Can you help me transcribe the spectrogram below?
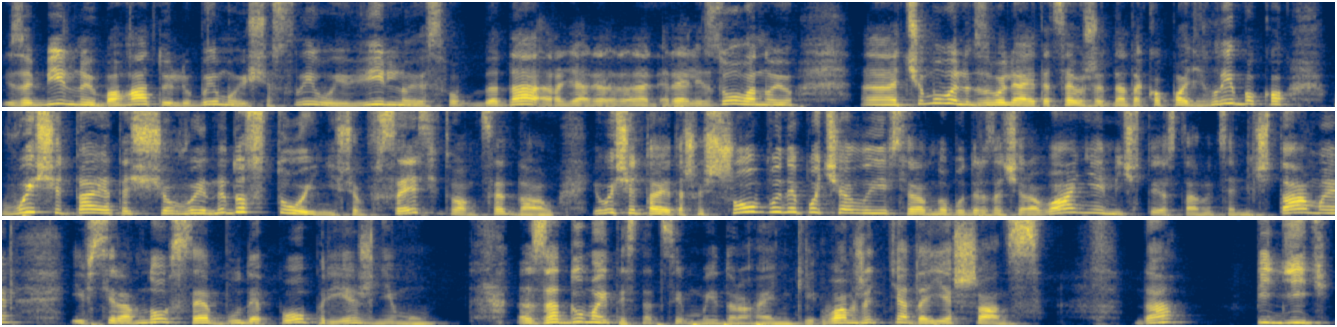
ізобільною, багатою, любимою, щасливою, вільною, свобода, ре- ре- реалізованою. Е, чому ви не дозволяєте це вже треба копати глибоко? Ви вважаєте, що ви недостойні, щоб Всесвіт вам це дав. І ви вважаєте, що що б ви не почали, все одно буде розочарування, мічти остануться мічтами, і все одно все буде по-прежньому. Задумайтесь над цим, мої дорогенькі. Вам життя дає шанс. Да? Підіть,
